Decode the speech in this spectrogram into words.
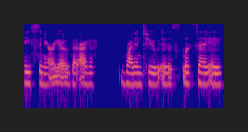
case scenario that I have run into is let's say a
